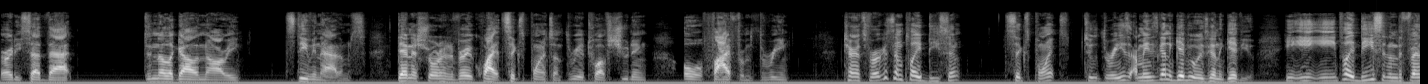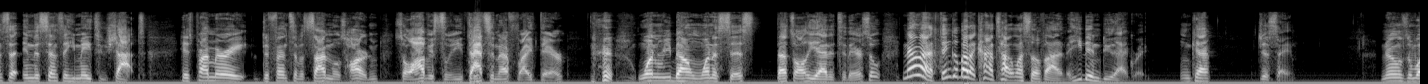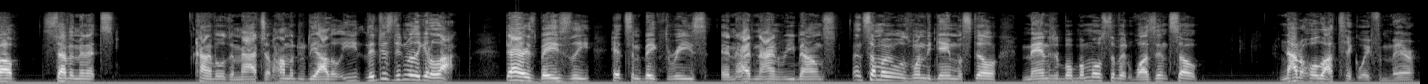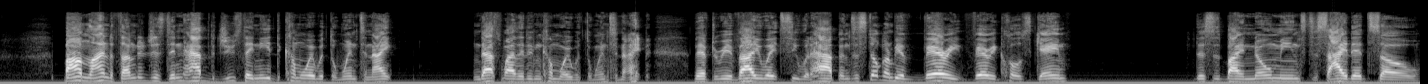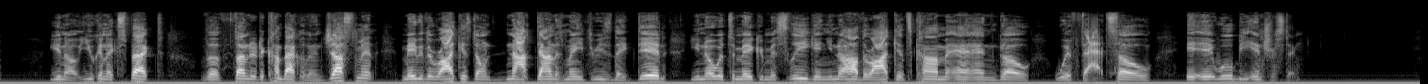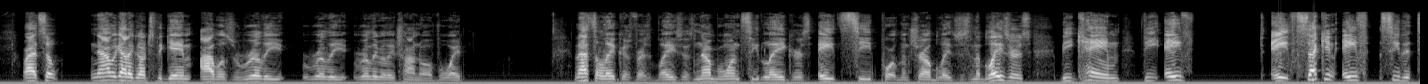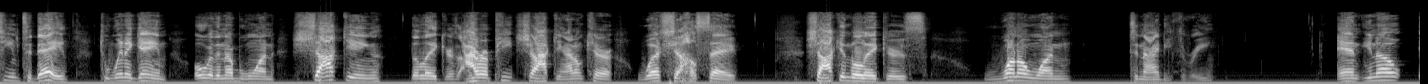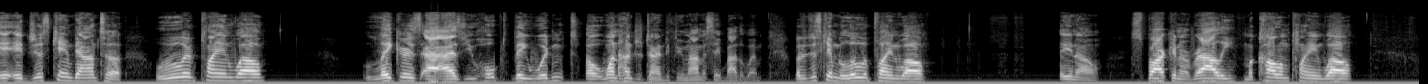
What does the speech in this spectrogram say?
already said that. Danilo Gallinari, Steven Adams. Dennis Schroeder had a very quiet six points on 3 of 12 shooting, 0 of 5 from 3. Terrence Ferguson played decent, six points, two threes. I mean, he's going to give you what he's going to give you. He, he, he played decent in defense, in the sense that he made two shots. His primary defensive assignment was Harden, so obviously that's enough right there. one rebound, one assist. That's all he added to there. So now that I think about it, I kind of talk myself out of it. He didn't do that great. Okay? Just saying. New Nerlens well, seven minutes. Kind of it was a matchup. Hamidou Diallo, he, they just didn't really get a lot. Darius Bazley hit some big threes and had nine rebounds. And some of it was when the game was still manageable, but most of it wasn't. So, not a whole lot to take away from there. Bottom line, the Thunder just didn't have the juice they needed to come away with the win tonight. And that's why they didn't come away with the win tonight. They have to reevaluate, see what happens. It's still going to be a very, very close game. This is by no means decided, so, you know, you can expect the Thunder to come back with an adjustment. Maybe the Rockets don't knock down as many threes as they did. You know it's a make or miss league, and you know how the Rockets come and go with that. So it, it will be interesting. All right, so now we got to go to the game I was really, really, really, really trying to avoid. That's the Lakers versus Blazers. Number one seed Lakers, eighth seed Portland Trail Blazers, and the Blazers became the eighth, eighth, second, eighth seeded team today to win a game over the number one, shocking the Lakers. I repeat, shocking. I don't care what y'all say. Shocking the Lakers, 101 to 93. And you know, it, it just came down to Lillard playing well. Lakers, as you hoped they wouldn't. Oh, 193, my mistake, by the way. But it just came to Lillard playing well. You know, sparking a rally. McCollum playing well.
